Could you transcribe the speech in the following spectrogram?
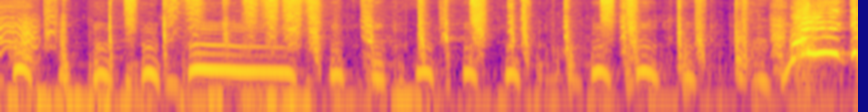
まるで、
